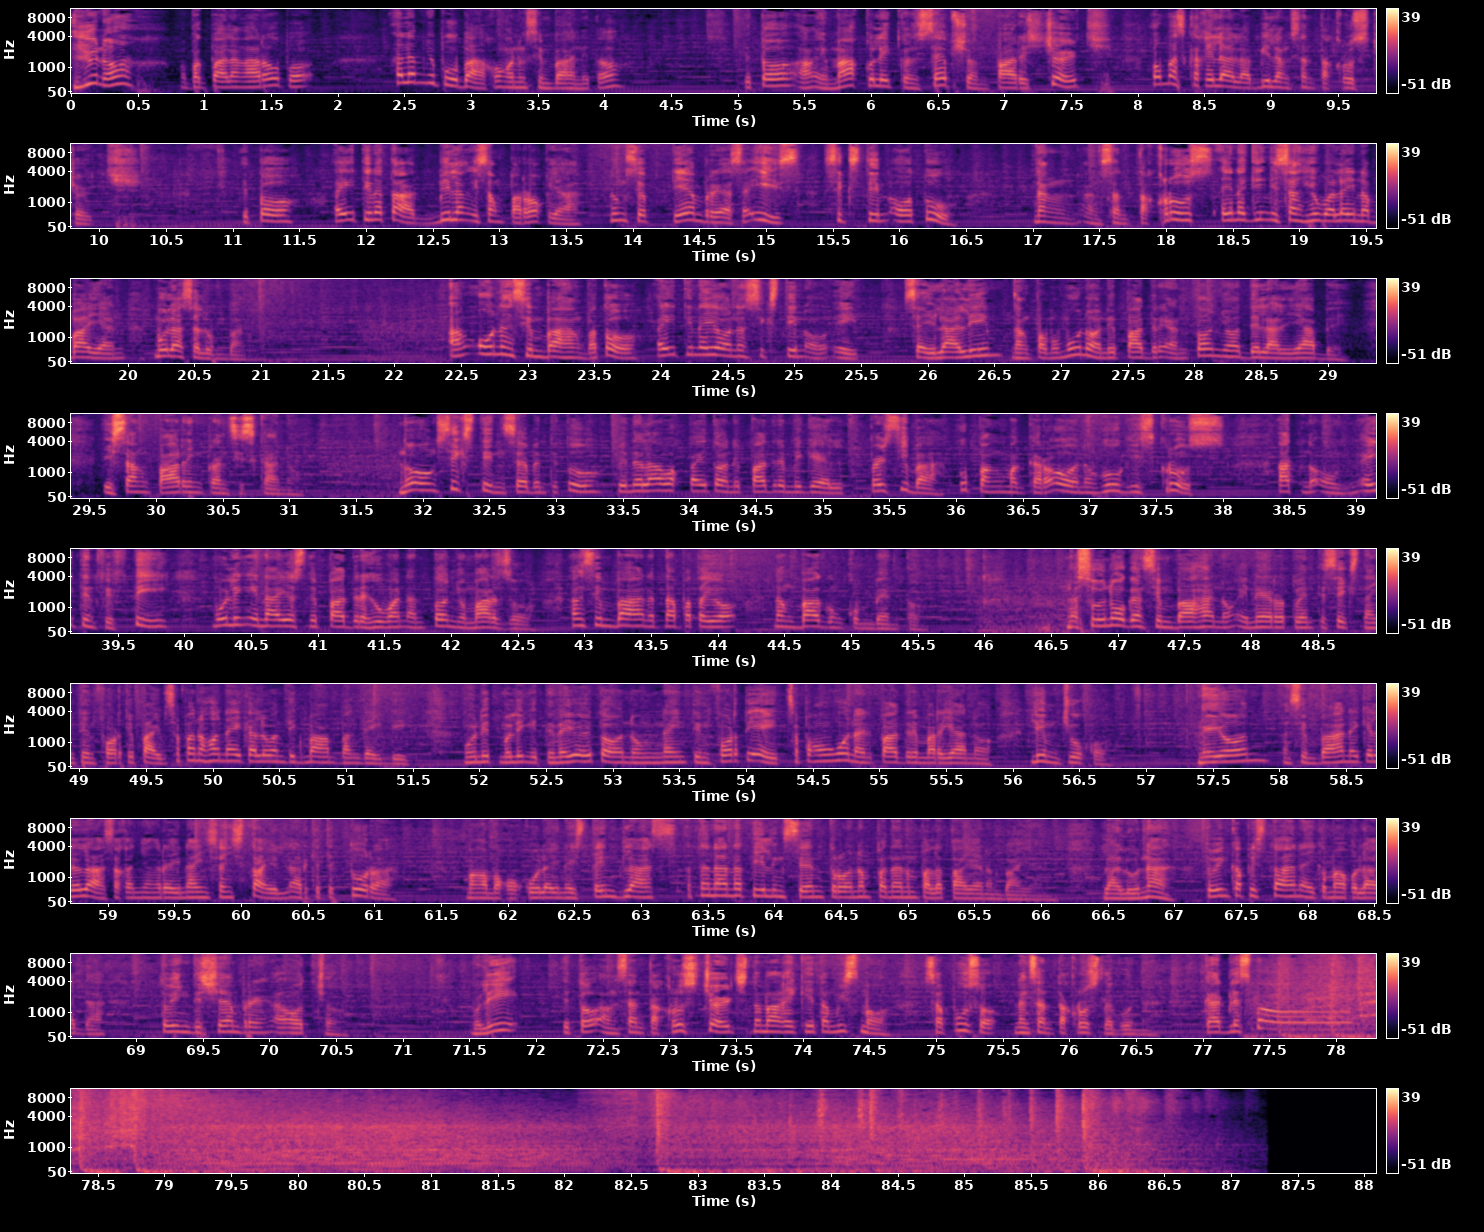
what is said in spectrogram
Yun oh, mapagpalang araw po. Alam niyo po ba kung anong simbahan ito? Ito ang Immaculate Conception Parish Church o mas kakilala bilang Santa Cruz Church. Ito ay itinatag bilang isang parokya noong Setyembre 6, 1602 nang ang Santa Cruz ay naging isang hiwalay na bayan mula sa Lumban. Ang unang simbahang bato ay itinayo noong 1608 sa ilalim ng pamumuno ni Padre Antonio de la Llave, isang paring Pransiskano. Noong 1672, pinalawak pa ito ni Padre Miguel Persiba upang magkaroon ng Hugis Cruz at noong 1850, muling inayos ni Padre Juan Antonio Marzo ang simbahan at napatayo ng bagong kumbento. Nasunog ang simbahan noong Enero 26, 1945 sa panahon na ikalawang digmaang pangdaigdig. Ngunit muling itinayo ito noong 1948 sa pangunguna ni Padre Mariano Lim Juco. Ngayon, ang simbahan ay kilala sa kanyang Renaissance style na arkitektura, mga makukulay na stained glass at nananatiling sentro ng pananampalataya ng bayan. Lalo na tuwing kapistahan ay kamakulada tuwing Disyembre a 8. Muli, ito ang Santa Cruz Church na makikita mismo sa puso ng Santa Cruz, Laguna. God bless po!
